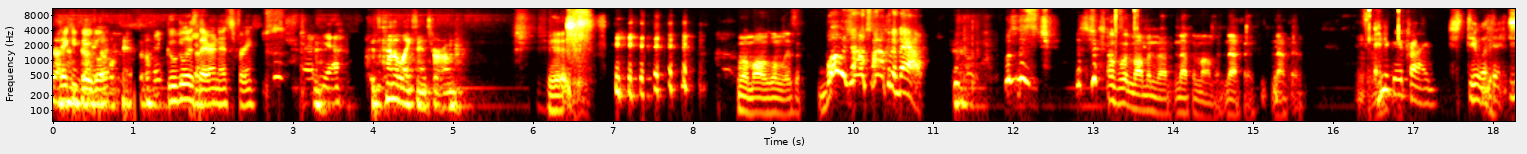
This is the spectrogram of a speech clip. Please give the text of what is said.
They can Google it. it. Google is there and it's free. yeah. It's kind of like Santorum. Shit. My mom's gonna listen. What was y'all talking about? What's this? I was like, Mama, no, nothing, Mama, nothing, nothing. It's end of gay pride. Just deal with it.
